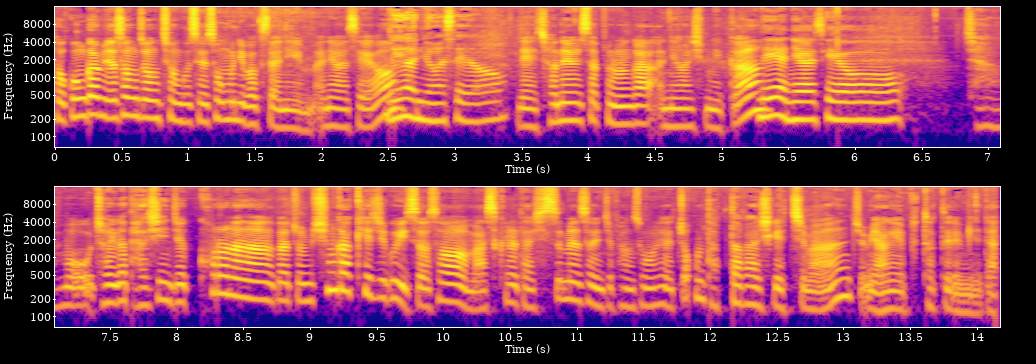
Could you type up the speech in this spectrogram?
더 공감 여성정청구세 송문희 박사님, 안녕하세요. 네, 안녕하세요. 네, 전혜연 사평론가 안녕하십니까? 네, 안녕하세요. 자, 뭐 저희가 다시 이제 코로나가 좀 심각해지고 있어서 마스크를 다시 쓰면서 이제 방송을 해서 조금 답답하시겠지만 좀 양해 부탁드립니다.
